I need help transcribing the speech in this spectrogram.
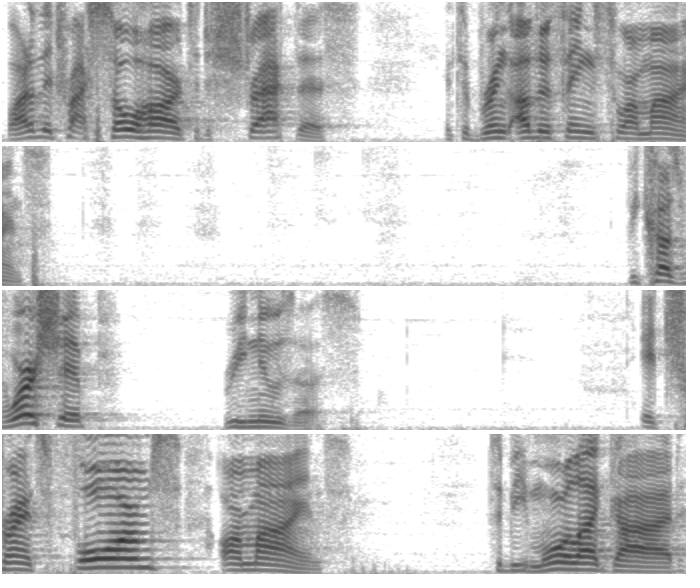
Why do they try so hard to distract us and to bring other things to our minds? Because worship renews us, it transforms our minds to be more like God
